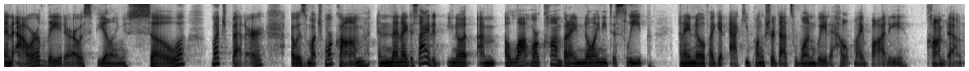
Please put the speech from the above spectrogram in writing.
an hour later, I was feeling so much better. I was much more calm. And then I decided, you know what, I'm a lot more calm, but I know I need to sleep. And I know if I get acupuncture, that's one way to help my body calm down.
